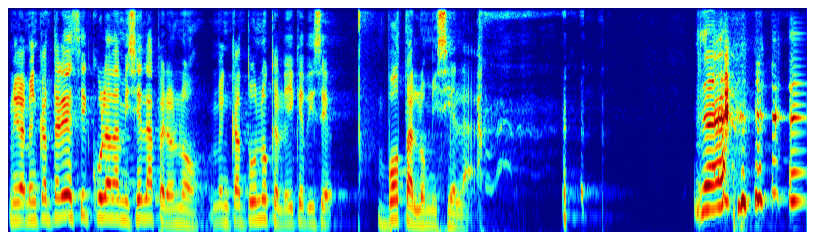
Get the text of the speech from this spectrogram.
Mira, me encantaría decir culada mi ciela, pero no. Me encantó uno que leí que dice, bótalo mi ciela.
